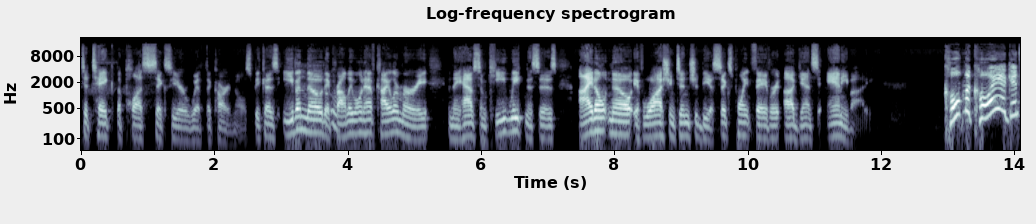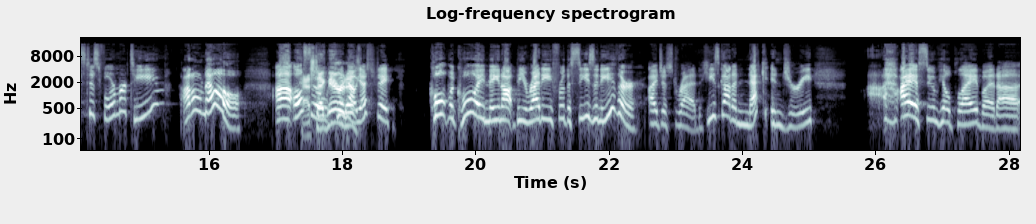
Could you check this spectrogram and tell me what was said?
to take the plus six here with the Cardinals because even though they probably won't have Kyler Murray and they have some key weaknesses, I don't know if Washington should be a six point favorite against anybody. Colt McCoy against his former team? I don't know. Uh, also, Hashtag narrative. Out yesterday, Colt McCoy may not be ready for the season either. I just read he's got a neck injury. I assume he'll play, but uh,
